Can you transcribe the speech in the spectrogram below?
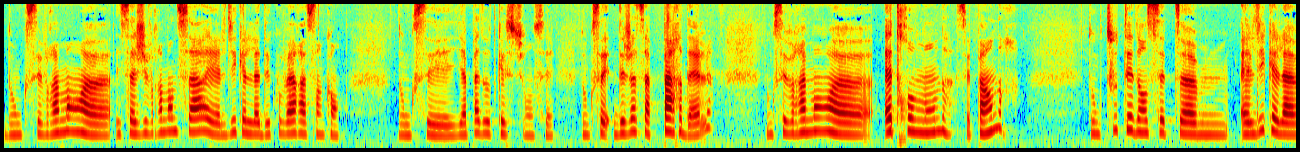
Donc c'est vraiment, il s'agit vraiment de ça et elle dit qu'elle l'a découvert à 5 ans. Donc il n'y a pas d'autre question. Donc déjà ça part d'elle. Donc c'est vraiment euh, être au monde, c'est peindre. Donc tout est dans cette... Euh, elle dit qu'elle a,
